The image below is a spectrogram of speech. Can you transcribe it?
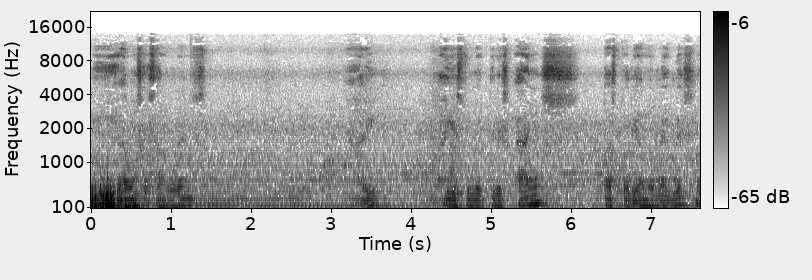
y llegamos a San Lorenzo. Ahí, estuve tres años pastoreando la iglesia.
